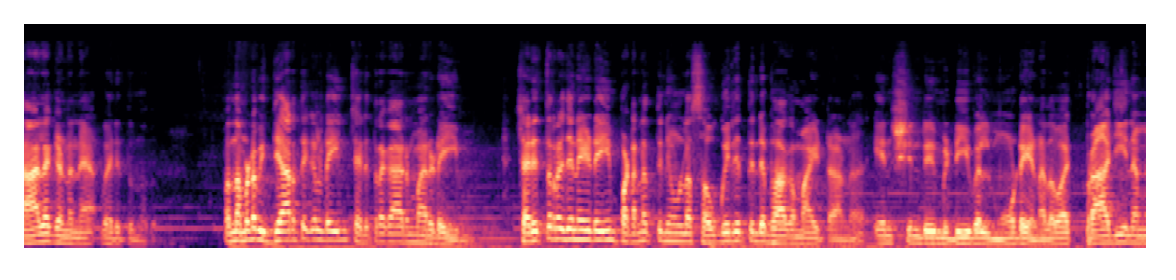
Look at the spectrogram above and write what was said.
കാലഗണന വരുത്തുന്നത്. അപ്പം നമ്മുടെ വിദ്യാർത്ഥികളുടെയും ചരിത്രകാരന്മാരുടെയും ചരിത്രരചനയുടെയും പഠനത്തിനുമുള്ള സൗകര്യത്തിന്റെ ഭാഗമായിട്ടാണ് ഏൻഷ്യന്റ് മിഡീവൽ മോഡേൺ അഥവാ പ്രാചീനം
